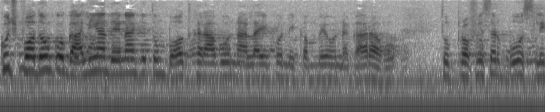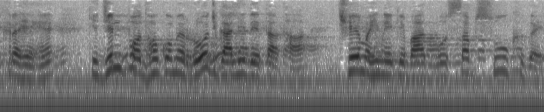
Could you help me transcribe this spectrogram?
कुछ पौधों को गालियाँ देना कि तुम बहुत खराब हो, नालायक हो, निकम्मे हो नकारा हो। तो प्रोफेसर बोस लिख रहे हैं कि जिन पौधों को मैं रोज गाली देता था, छह महीने के बाद वो सब सूख गए।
